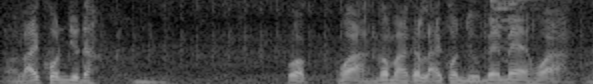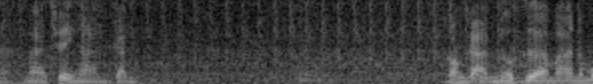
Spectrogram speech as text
เอาหลายคนอยู่นะอืมพวกหัวอ่างก็มากันหลายคนอยู่แม่แม่ๆหัวอ่างนะมาช่วยงานกันกองการโนเกื้อมาอนุโม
